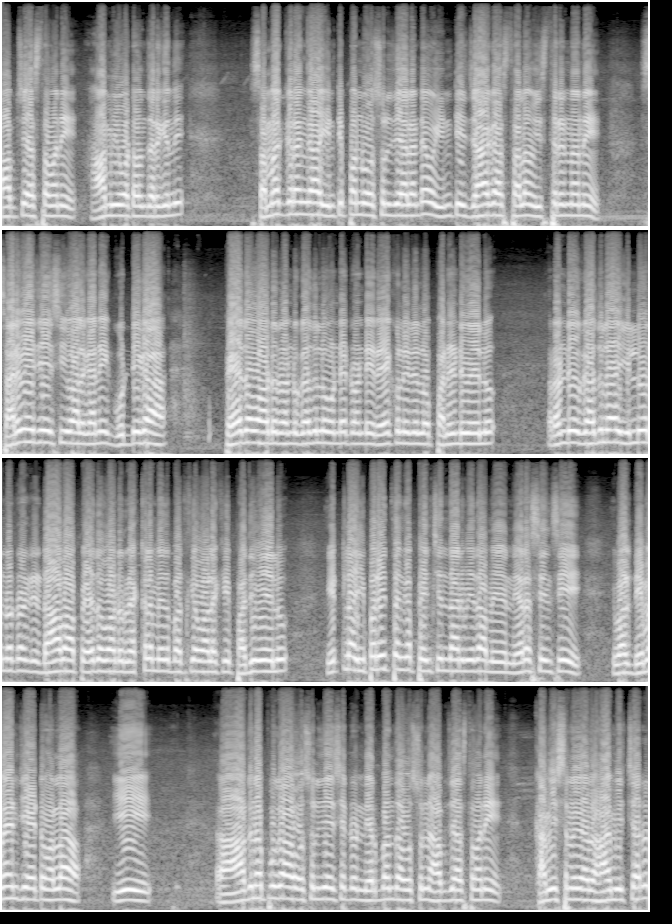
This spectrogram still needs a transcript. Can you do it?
ఆఫ్ చేస్తామని హామీ ఇవ్వటం జరిగింది. సమగ్రంగా ఇంటి పన్ను వసూలు చేయాలంటే ఇంటి జాగా స్థలం విస్తీర్ణని సర్వే చేసి వాళ్ళు కానీ గుడ్డిగా పేదవాడు రెండు గదులు ఉండేటువంటి రేకుల ఇల్లులో పన్నెండు వేలు రెండు గదుల ఇల్లు ఉన్నటువంటి డాబా పేదవాడు రెక్కల మీద బతికే వాళ్ళకి పదివేలు. ఇట్లా విపరీతంగా పెంచిన దాని మీద మేము నిరసించి ఇవాళ డిమాండ్ చేయటం వల్ల ఈ అదనపుగా వసూలు చేసేటువంటి నిర్బంధ వసూలుని ఆపు చేస్తామని కమిషనర్ గారు హామీ ఇచ్చారు.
